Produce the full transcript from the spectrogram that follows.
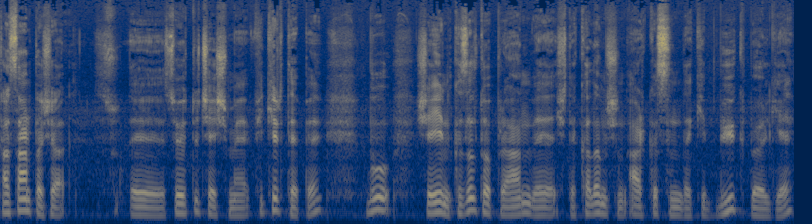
Hasanpaşa e, Söğütlü Çeşme, Fikirtepe bu şeyin Kızıl Toprağın ve işte Kalamış'ın arkasındaki büyük bölge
